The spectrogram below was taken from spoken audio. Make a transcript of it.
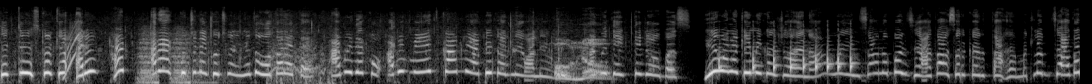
देखते इसका क्या अरे हट! अरे कुछ नहीं कुछ नहीं। ये तो होता रहता है अभी देखो अभी मैं इस काम में अभी करने वाली हूँ अभी देखते जाओ बस ये वाला केमिकल जो है ना वो इंसानों पर ज़्यादा असर करता है मतलब ज़्यादा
